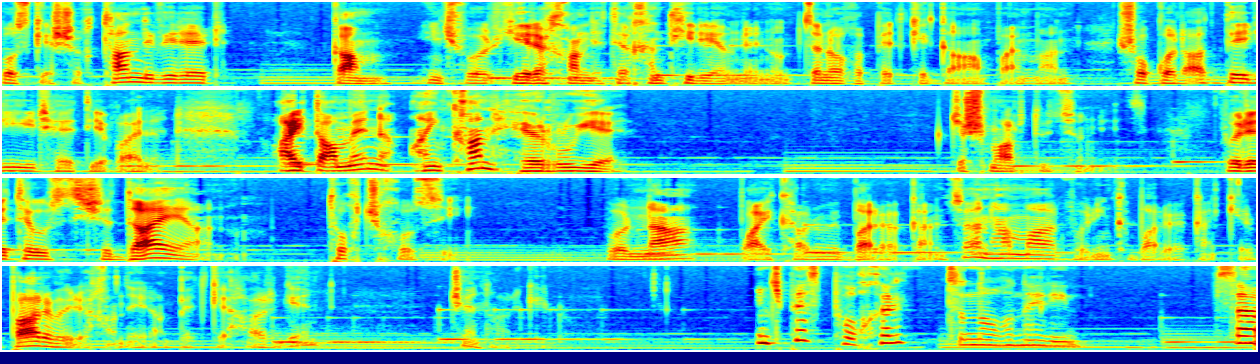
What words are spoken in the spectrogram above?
ոսկե շղթան նվիրել կամ ինչ որ երեխան եթե խնդիր է ունենում ծնողը պետք է գա անպայման շոկոլադ բերի իր հետ եւ այլն այդ ամենը այնքան հերույ է ճշմարտությունից որ եթե ուսուցիչը դա է անում թող չխոսի որ նա պայքարում է բարոյականության համար, որ ինքը բարոյական կերպար է, որ երեխաներն պետք է հարգեն, չեն հարգելու։ Ինչպես փոխել ծնողներին։ Սա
